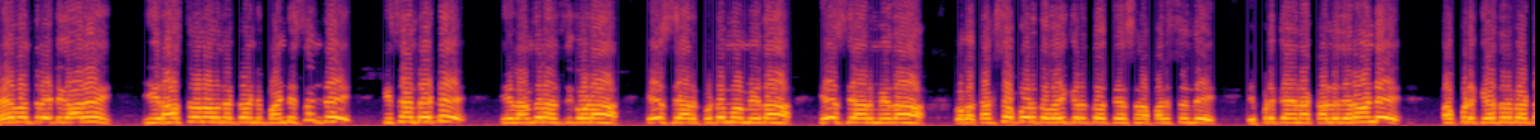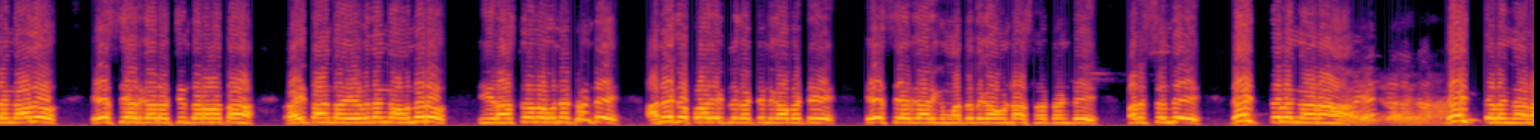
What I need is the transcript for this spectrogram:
రేవంత్ రెడ్డి కానీ ఈ రాష్ట్రంలో ఉన్నటువంటి బండి సంజయ్ కిషన్ రెడ్డి వీళ్ళందరూ కలిసి కూడా కేసీఆర్ కుటుంబం మీద కేసీఆర్ మీద ఒక కక్షపూరిత వైఖరితో చేసిన పరిస్థితి ఉంది. ఇప్పటికైనా కళ్ళు తెరవండి తప్పుడు కేసులు పెట్టడం కాదు. కేసీఆర్ గారు వచ్చిన తర్వాత రైతాంగం ఏ విధంగా ఉన్నారు? ఈ రాష్ట్రంలో ఉన్నటువంటి అనేక ప్రాజెక్టులు కట్టింది కాబట్టి కేసీఆర్ గారికి మద్దతుగా ఉండాల్సినటువంటి పరిస్థితి జై తెలంగాణ! జై తెలంగాణ!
